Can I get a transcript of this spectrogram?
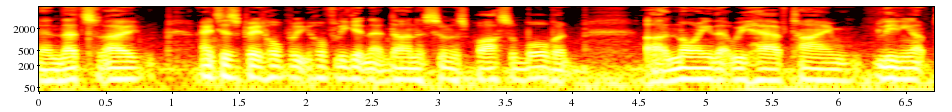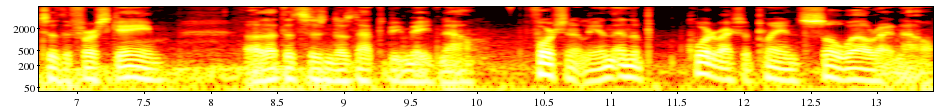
and that's I, I anticipate hopefully hopefully getting that done as soon as possible. But uh, knowing that we have time leading up to the first game, uh, that decision doesn't have to be made now. Fortunately, and, and the quarterbacks are playing so well right now,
